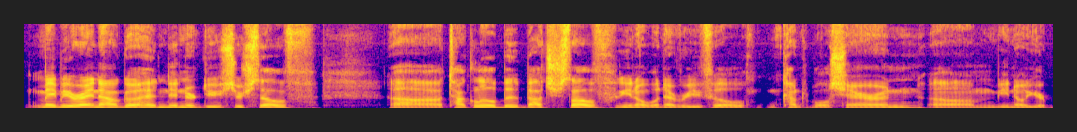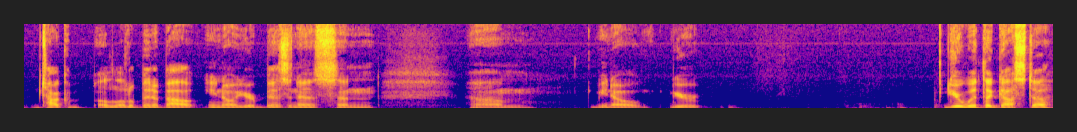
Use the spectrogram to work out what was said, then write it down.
maybe right now, go ahead and introduce yourself. Uh, talk a little bit about yourself. You know, whatever you feel comfortable sharing. Um, you know, your talk a little bit about you know your business and um, you know you're you're with Augusta.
